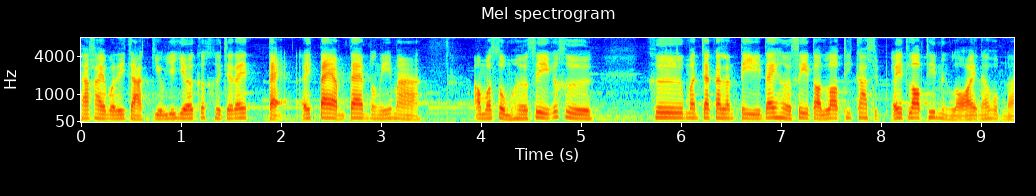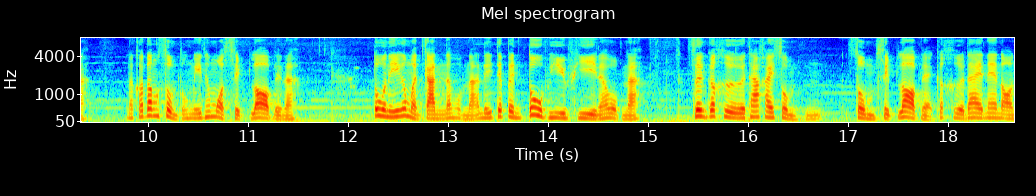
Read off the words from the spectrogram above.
ถ้าใครบริจาคกิลเยอะๆก็คือจะได้แตะไอแต้มแต้มตรงนี้มา เอามาสุ่มเฮอร์ซี่ก็คือ คือมันจะการันตีได้เฮอร์ซี่ตอนรอบที่ 90 เอ้ยรอบที่ 100 นะครับผมนะแล้วก็ต้องสุ่มตรงนี้ทั้งหมด 10 รอบเลยนะ ตู้นี้ก็เหมือนกันนะผมนะนี้จะเป็นตู้ PVP นะผมนะ ซึ่งก็คือถ้าใครสุ่มสุ่ม 10 รอบเนี่ยก็คือได้แน่นอน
